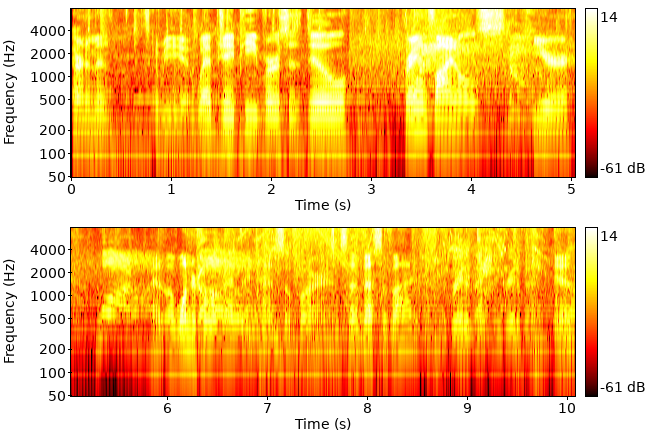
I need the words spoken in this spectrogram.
tournament. It's going to be Web JP versus Dill Grand Finals here. A a wonderful event we've had so far. It's a best of five. A great event, man. Great event. Yeah. Um,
